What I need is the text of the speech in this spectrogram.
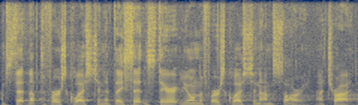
I'm setting up the first question. If they sit and stare at you on the first question, I'm sorry. I tried.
